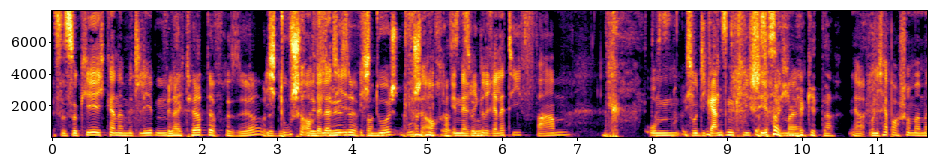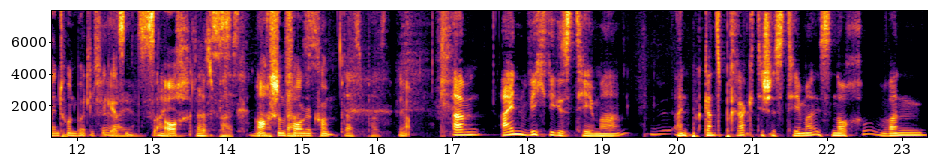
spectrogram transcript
es ist okay, ich kann damit leben. Vielleicht hört der Friseur oder ich dusche auch Friseuse relativ, ich von- dusch, von dusche auch in der. Regel relativ warm, um so die ganzen Das Klischees ich immer. mir gedacht. Ja, und ich habe auch schon mal meinen Turnbeutel vergessen. Ja, ja. Das ist auch, das passt. auch schon das, vorgekommen. Das passt. Ja. Ähm, ein wichtiges Thema, ein ganz praktisches Thema ist noch, wann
